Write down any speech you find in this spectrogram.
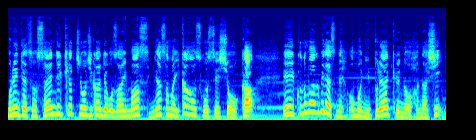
モレンテツのサイエンディキャッチのお時間でございます。皆様いかがお過ごしでしょうか、えーこの番組ではですね、主にプロ野球のお話、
